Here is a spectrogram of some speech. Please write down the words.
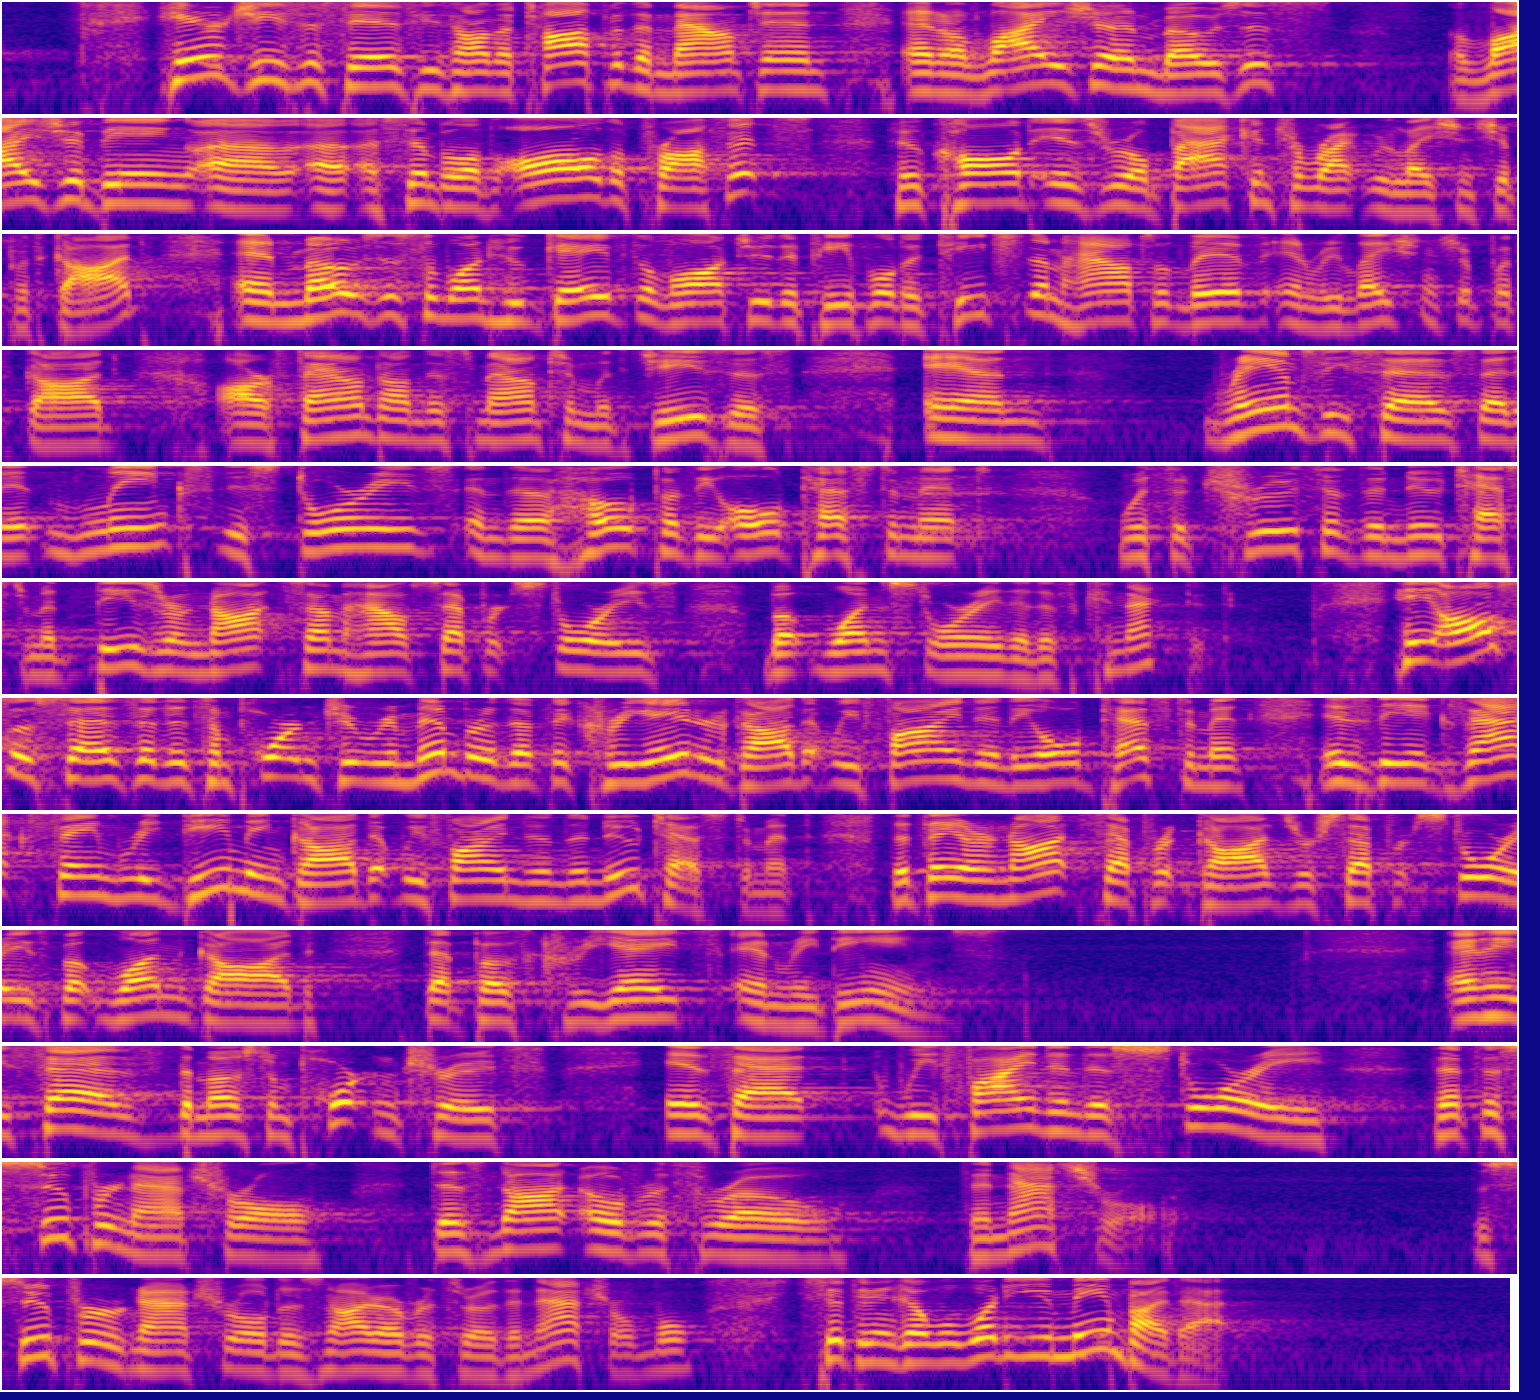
Here, Jesus is, he's on the top of the mountain, and Elijah and Moses Elijah being uh, a, symbol of all the prophets who called Israel back into right relationship with God, and Moses, the one who gave the law to the people to teach them how to live in relationship with God, are found on this mountain with Jesus. And Ramsey says that it links the stories and the hope of the Old Testament with the truth of the New Testament. These are not somehow separate stories, but one story that is connected. He also says that it's important to remember that the Creator God that we find in the Old Testament is the exact same redeeming God that we find in the New Testament. That they are not separate gods or separate stories, but one God that both creates and redeems. And he says the most important truth is that we find in this story that the supernatural does not overthrow the natural. The supernatural does not overthrow the natural. Well, you sit there and go, well, what do you mean by that?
